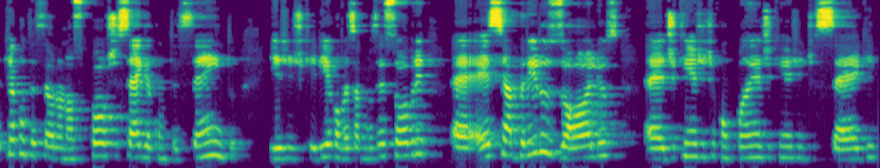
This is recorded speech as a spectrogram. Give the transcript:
o que aconteceu no nosso post segue acontecendo e a gente queria conversar com você sobre é, esse abrir os olhos é, de quem a gente acompanha, de quem a gente segue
